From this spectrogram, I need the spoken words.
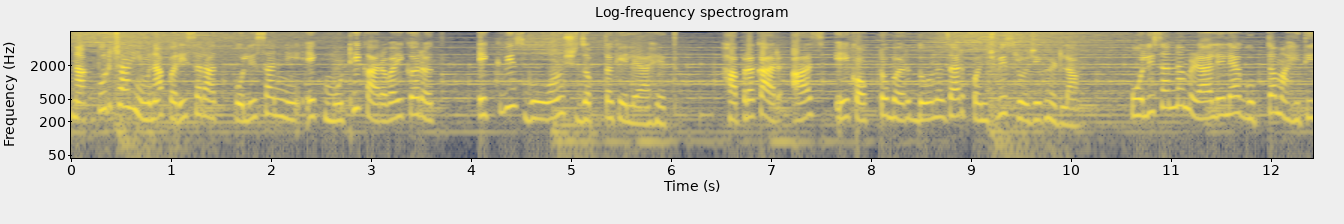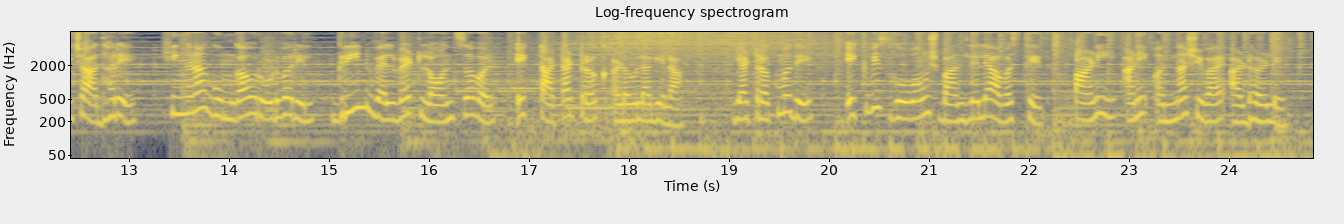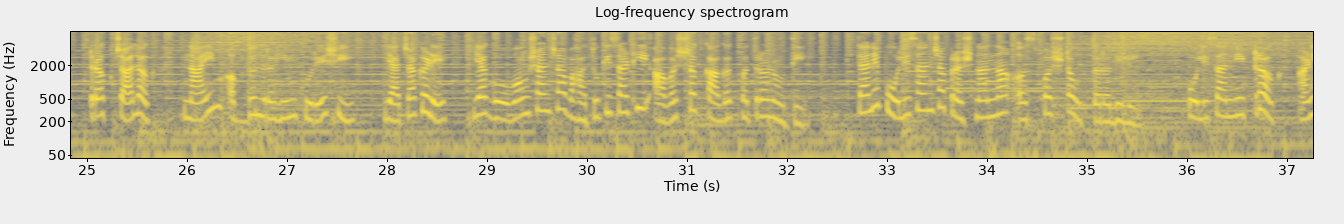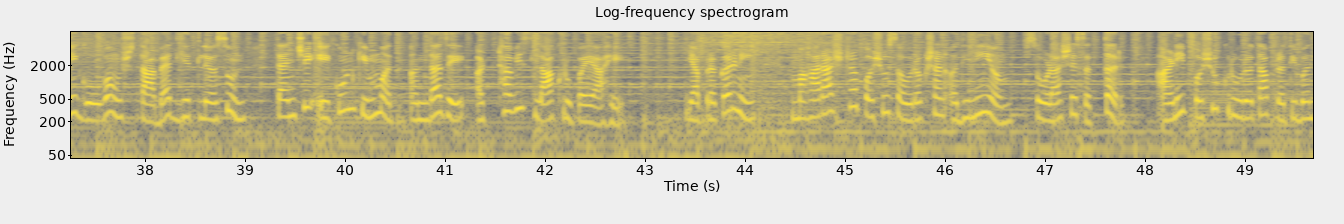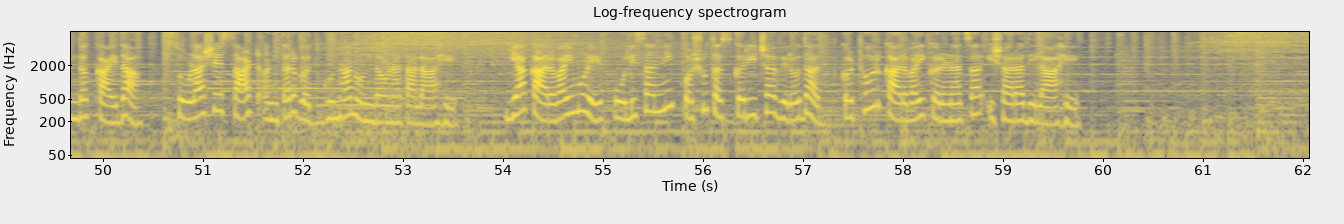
नागपूरच्या हिमना परिसरात पोलिसांनी एक मोठी कारवाई करत एकवीस गोवंश जप्त केले आहेत. हा प्रकार आज एक ऑक्टोबर दोन हजार पंचवीस रोजी घडला. पोलिसांना मिळालेल्या गुप्त माहितीच्या आधारे हिंगणा गुमगाव रोडवरील ग्रीन वेल्वेट लॉन्सजवळ एक टाटा ट्रक अडवला गेला. या ट्रकमध्ये एकवीस गोवंश बांधलेल्या अवस्थेत पाणी आणि अन्नाशिवाय आढळले. ट्रक चालक नाईम अब्दुल रहीम कुरेशी याच्याकडे या गोवंशांच्या वाहतुकीसाठी आवश्यक कागदपत्र नव्हती. त्याने पोलिसांच्या प्रश्नांना अस्पष्ट उत्तरं दिली. पोलिसांनी ट्रक आणि गोवंश ताब्यात घेतले असून त्यांची एकूण किंमत अंदाजे अठ्ठावीस लाख रुपये आहे. या प्रकरणी महाराष्ट्र पशु संरक्षण अधिनियम सोळाशे सत्तर आणि पशु क्रूरता प्रतिबंधक कायदा सोळाशे साठ अंतर्गत गुन्हा नोंदवण्यात आला आहे. या कारवाईमुळे पोलिसांनी पशु तस्करीच्या विरोधात कठोर कारवाई करण्याचा इशारा दिला आहे.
